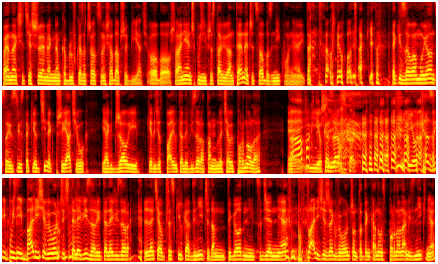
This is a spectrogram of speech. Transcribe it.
Pamiętam jak się cieszyłem, jak nam kablówka zaczęła od sąsiada przebijać. O Boże, a nie wiem, czy później przestawił antenę, czy co, bo znikło, nie? I to, to było takie, takie załamujące. Jest, jest taki odcinek Przyjaciół, jak Joey kiedyś odpalił telewizor, a tam leciały pornole a, faktycznie I okaza... jest, tak. I. I później bali się wyłączyć telewizor i telewizor leciał przez kilka dni, czy tam tygodni codziennie, bo bali się, że jak wyłączą, to ten kanał z pornolami zniknie.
